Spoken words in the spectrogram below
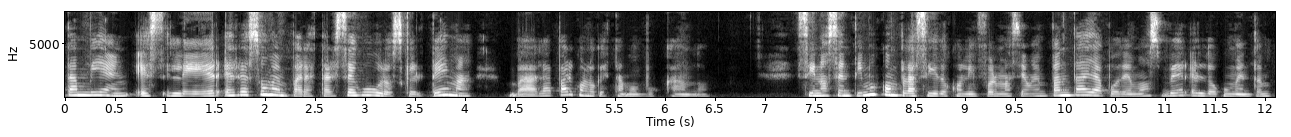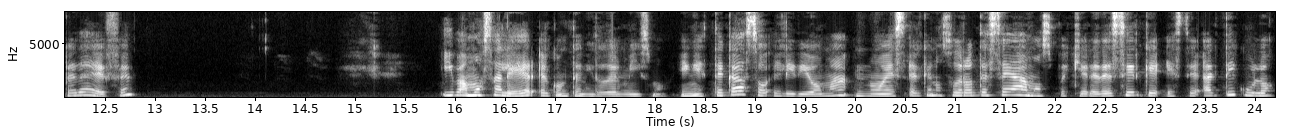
también es leer el resumen para estar seguros que el tema va a la par con lo que estamos buscando. Si nos sentimos complacidos con la información en pantalla, podemos ver el documento en PDF y vamos a leer el contenido del mismo. En este caso, el idioma no es el que nosotros deseamos, pues quiere decir que este artículo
